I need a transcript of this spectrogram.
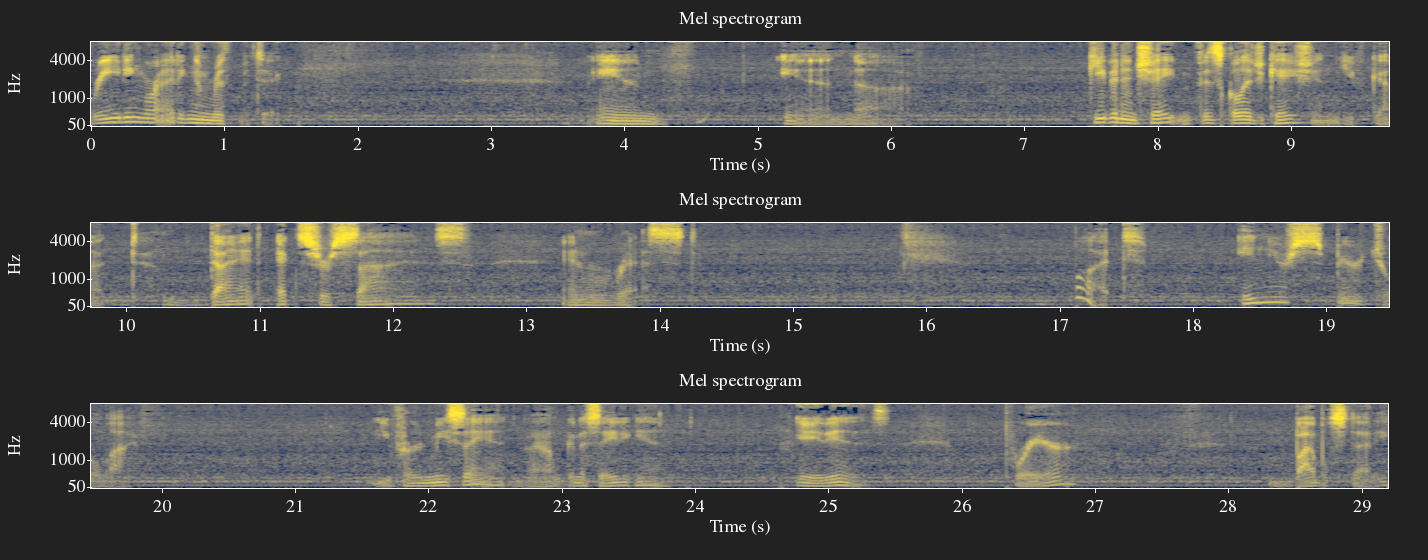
Reading, writing, and arithmetic. And in uh, keeping in shape and physical education, you've got diet, exercise, and rest. But in your spiritual life, You've heard me say it, and I'm going to say it again. It is prayer, Bible study,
